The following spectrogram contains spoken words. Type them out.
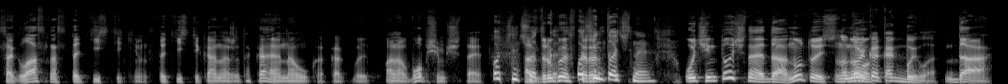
согласно статистике. Статистика, она же такая наука, как бы, она в общем считает. Очень четко, а с другой стороны, очень точная. Очень точная, да, ну то есть... Но, но только как было. Да,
